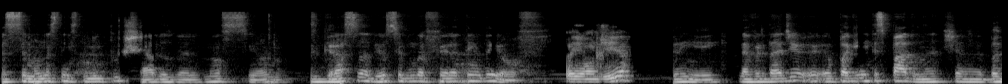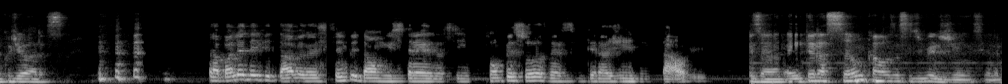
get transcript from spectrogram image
As semanas têm sido muito puxadas, velho. Nossa senhora. mano. Graças a Deus, segunda-feira tem o day off. Foi um dia? Ganhei. Na verdade, eu, eu paguei antecipado, né? Chama banco de horas. Trabalho é inevitável, né? Sempre dá um estresse, assim. São pessoas, né, se interagindo e tal. Exato. A interação causa essa divergência, né?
